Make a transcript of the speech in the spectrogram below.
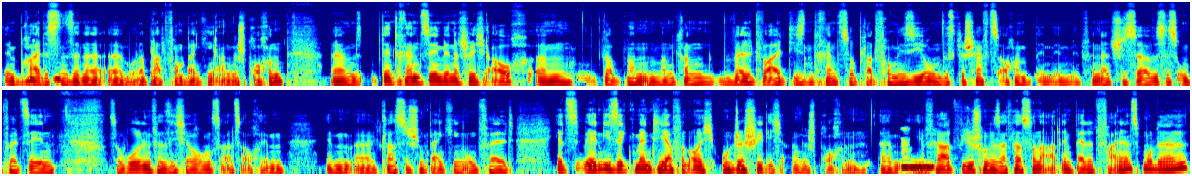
im breitesten Sinne ähm, oder Plattformbanking angesprochen. Ähm, den Trend sehen wir natürlich auch. Ähm, ich glaube, man, man kann weltweit diesen Trend zur Plattformisierung des Geschäfts auch im, im, im Financial Services Umfeld sehen, sowohl im Versicherungs- als auch im, im äh, klassischen Banking-Umfeld. Jetzt werden die Segmente ja von euch unterschiedlich angesprochen. Ähm, mhm. Ihr fährt, wie du schon gesagt hast, so eine Art Embedded Finance-Modell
